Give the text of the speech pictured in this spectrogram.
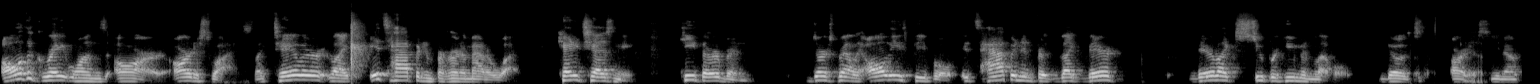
All the great ones are artist wise. Like Taylor, like it's happening for her no matter what. Kenny Chesney, Keith Urban, Dierks Bentley, all these people, it's happening for like they're they're like superhuman level. Those artists, yeah. you know.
